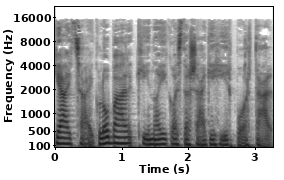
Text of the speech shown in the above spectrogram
Yaicai Global kínai gazdasági hírportál.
